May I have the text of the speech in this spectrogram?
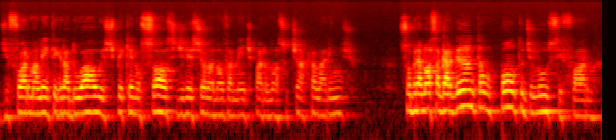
De forma lenta e gradual, este pequeno sol se direciona novamente para o nosso chakra laríngeo. Sobre a nossa garganta, um ponto de luz se forma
